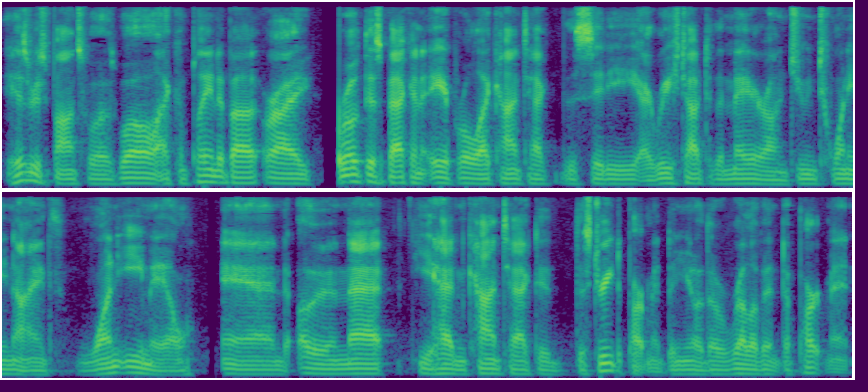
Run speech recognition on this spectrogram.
His response was, well, I complained about, or I wrote this back in April. I contacted the city. I reached out to the mayor on June 29th, one email. And other than that, he hadn't contacted the street department, the, you know, the relevant department.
